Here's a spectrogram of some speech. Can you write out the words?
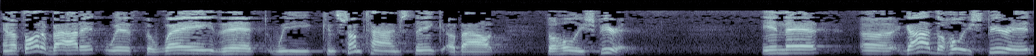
And I thought about it with the way that we can sometimes think about the Holy Spirit. In that uh, God, the Holy Spirit,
